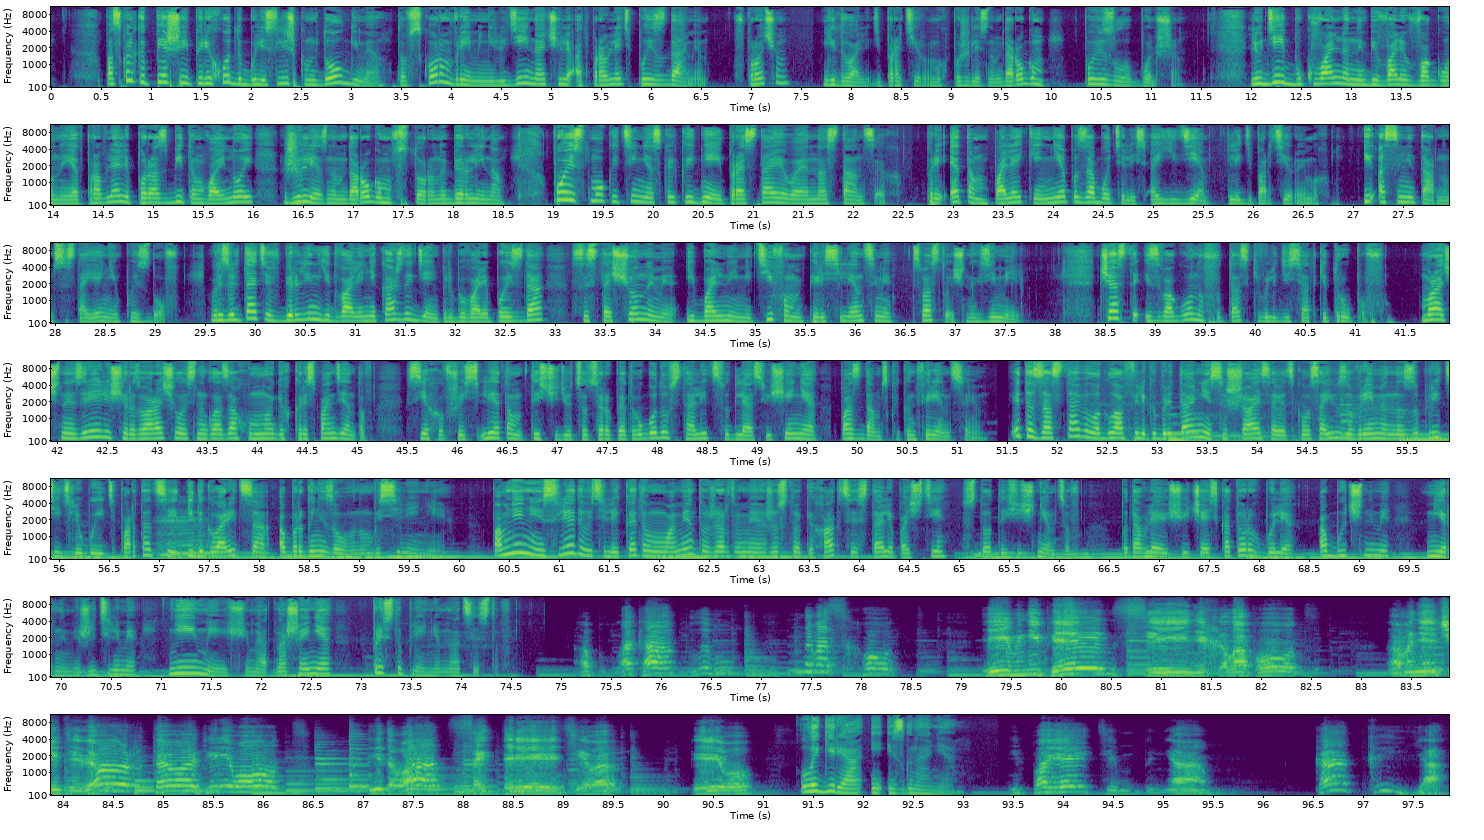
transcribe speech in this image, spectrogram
Поскольку пешие переходы были слишком долгими, то в скором времени людей начали отправлять поездами. Впрочем, едва ли депортируемых по железным дорогам повезло больше. Людей буквально набивали в вагоны и отправляли по разбитым войной железным дорогам в сторону Берлина. Поезд мог идти несколько дней, простаивая на станциях. При этом поляки не позаботились о еде для депортируемых и о санитарном состоянии поездов. В результате в Берлин едва ли не каждый день прибывали поезда с истощенными и больными тифом переселенцами с восточных земель. Часто из вагонов вытаскивали десятки трупов. Мрачное зрелище разворачивалось на глазах у многих корреспондентов, съехавшись летом 1945 года в столицу для освещения Поздамской конференции. Это заставило глав Великобритании, США и Советского Союза временно запретить любые депортации и договориться об организованном выселении. По мнению исследователей, к этому моменту жертвами жестоких акций стали почти 100 тысяч немцев, подавляющая часть которых были обычными мирными жителями, не имеющими отношения к преступлениям нацистов. Облака плывут на восход, им ни пенсии, ни хлопот, А мне четвертого перевод И двадцать третьего перевод. Лагеря и изгнания. И по этим дням, как и я,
